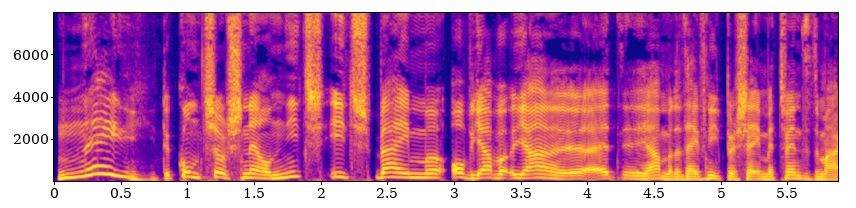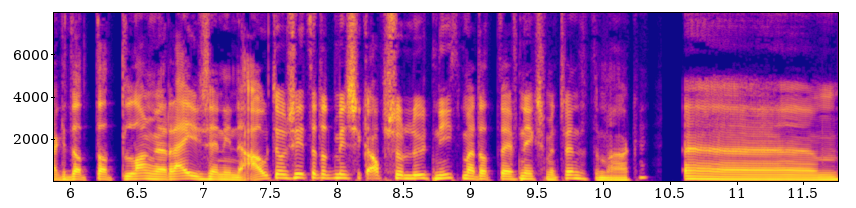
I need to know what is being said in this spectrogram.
nee, er komt zo snel niets iets bij me op. Ja, maar- ja, eh, het- ja, maar dat heeft niet per se met Twente te maken. Dat, dat lange reizen en in de auto zitten, dat mis ik absoluut niet. Maar dat heeft niks met Twente te maken. Ehm,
